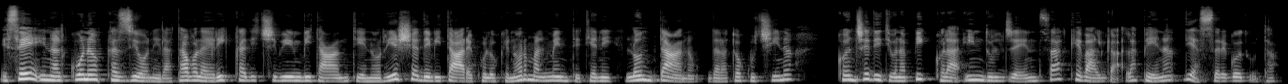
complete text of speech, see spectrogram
E se in alcune occasioni la tavola è ricca di cibi invitanti e non riesci ad evitare quello che normalmente tieni lontano dalla tua cucina, concediti una piccola indulgenza che valga la pena di essere goduta.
